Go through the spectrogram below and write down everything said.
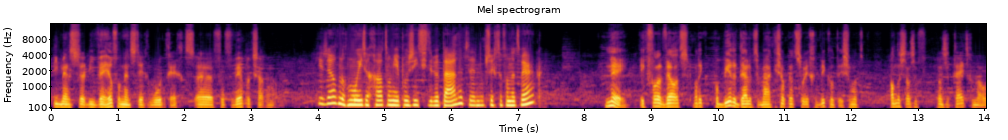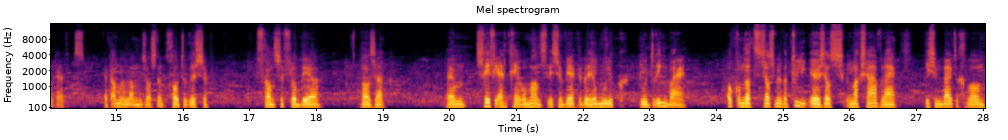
die, mensen, die heel veel mensen tegenwoordig echt uh, voor verwerpelijk zouden houden. Heb je zelf nog moeite gehad om je positie te bepalen ten opzichte van het werk? Nee, ik vond het wel, het, wat ik probeerde duidelijk te maken is ook dat het zo ingewikkeld is. Omdat anders dan, dan zijn tijdgenoten uit, uit andere landen, zoals de grote Russen, Fransen, Flaubert, Balzac, um, schreef hij eigenlijk geen romans. Het is een werk daardoor heel moeilijk doordringbaar. Ook omdat, zelfs, Multatuli, uh, zelfs Max Havelaar is een buitengewoon,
